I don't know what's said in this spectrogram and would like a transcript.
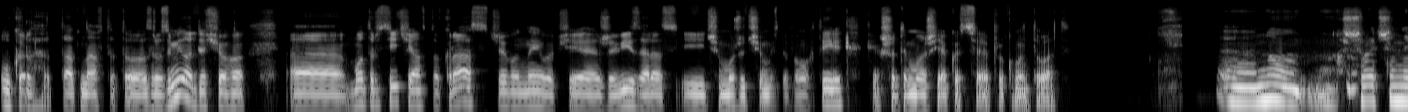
Укртатнафта, то зрозуміло для чого. Е, Моторсіч і Автокрас, чи вони взагалі живі зараз і чи можуть чимось допомогти, якщо ти можеш якось це прокоментувати. Е, ну, швидше не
